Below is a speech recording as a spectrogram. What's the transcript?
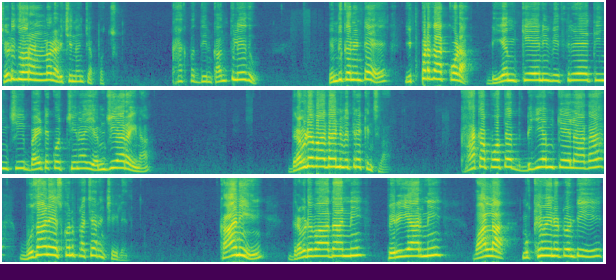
చెడు ధోరణిలో నడిచిందని చెప్పొచ్చు. కాకపోతే దీనికి అంతు లేదు. ఎందుకనంటే ఇప్పటిదాకా కూడా డిఎంకేని వ్యతిరేకించి బయటకు వచ్చిన ఎంజీఆర్ అయినా ద్రవిడవాదాన్ని వ్యతిరేకించలా. కాకపోతే డిఎంకే లాగా భుజానేసుకొని ప్రచారం చేయలేదు. కానీ ద్రవిడవాదాన్ని పెరియార్ని వాళ్ళ ముఖ్యమైనటువంటి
